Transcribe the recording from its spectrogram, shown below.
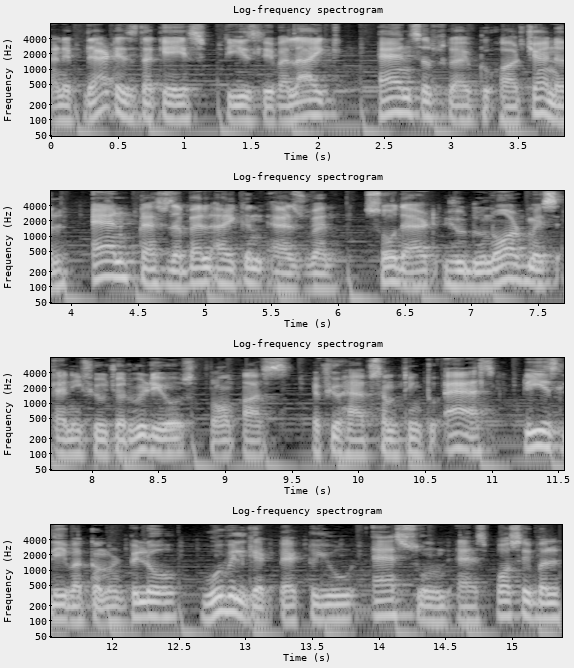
and if that is the case please leave a like and subscribe to our channel and press the bell icon as well so that you do not miss any future videos from us. If you have something to ask, please leave a comment below. We will get back to you as soon as possible.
